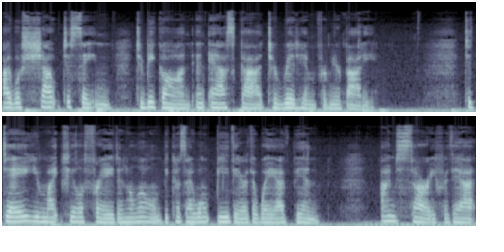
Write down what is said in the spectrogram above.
I will shout to Satan to be gone and ask God to rid him from your body. Today you might feel afraid and alone because I won't be there the way I've been. I'm sorry for that,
